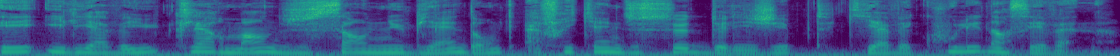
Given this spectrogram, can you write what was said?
Et il y avait eu clairement du sang nubien, donc africain du sud de l'Égypte, qui avait coulé dans ses veines.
